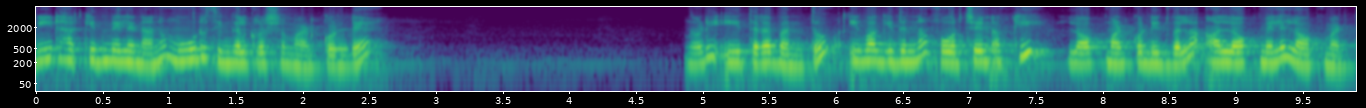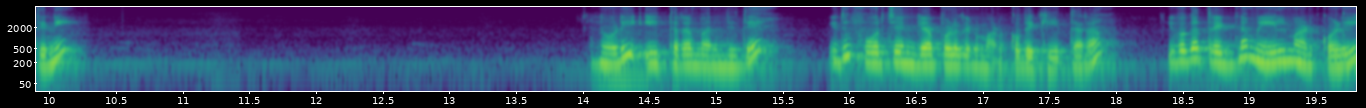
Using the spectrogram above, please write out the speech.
ಬೀಡ್ ಹಾಕಿದ ಮೇಲೆ ನಾನು ಮೂರು ಸಿಂಗಲ್ ಕ್ರೋಶ ಮಾಡಿಕೊಂಡೆ. ನೋಡಿ, ಈ ಥರ ಬಂತು. ಇವಾಗ ಇದನ್ನು ಫೋರ್ ಚೈನ್ ಅಕ್ಕಿ ಲಾಕ್ ಮಾಡ್ಕೊಂಡಿದ್ವಲ್ಲ, ಆ ಲಾಕ್ ಮೇಲೆ ಲಾಕ್ ಮಾಡ್ತೀನಿ. ನೋಡಿ, ಈ ಥರ ಬಂದಿದೆ. ಇದು ಫೋರ್ ಚೈನ್ ಗ್ಯಾಪ್ ಒಳಗಡೆ ಮಾಡ್ಕೋಬೇಕು ಈ ಥರ ಇವಾಗ ಥ್ರೆಡ್ನ ಮೇಲ್ ಮಾಡ್ಕೊಳ್ಳಿ.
